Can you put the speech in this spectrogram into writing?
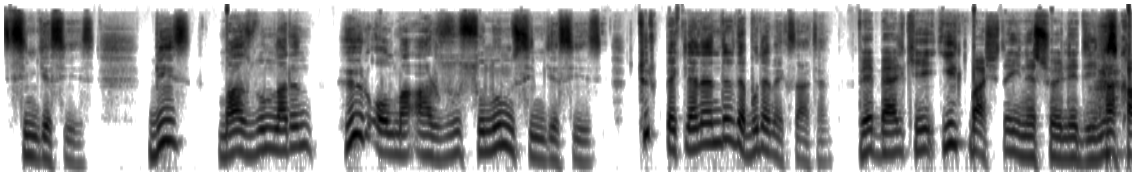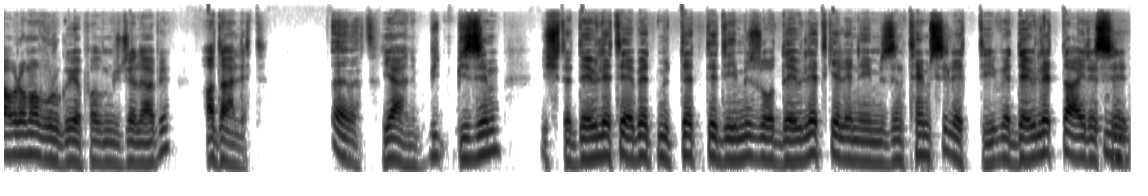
simgesiyiz. Biz mazlumların hür olma arzusunun simgesiyiz. Türk beklenendir de bu demek zaten. Ve belki ilk başta yine söylediğiniz Heh. kavrama vurgu yapalım Yücel abi. Adalet. Evet. Yani bi- bizim işte devleti ebed müddet dediğimiz o devlet geleneğimizin temsil ettiği ve devlet dairesi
